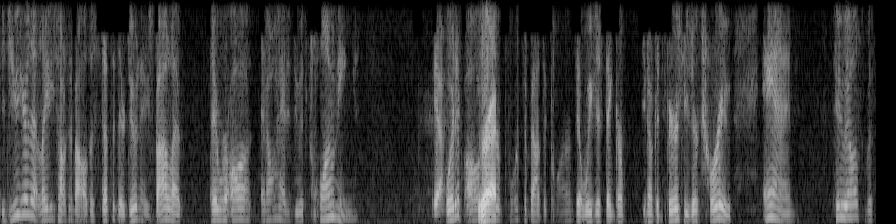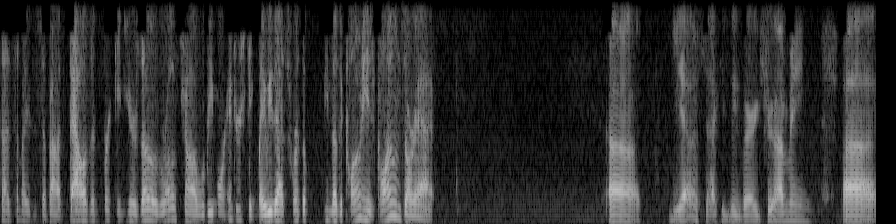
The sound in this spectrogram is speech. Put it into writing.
Did you hear that lady talking about all the stuff that they're doing in these biolabs? They were all. It all had to do with cloning. Yeah. What if all Right. these reports about the clones that we just think are, you know, conspiracies are true? And who else besides somebody that's about a thousand freaking years old, Rothschild, would be more interesting? Maybe that's where the, you know, the clone his clones are at. Uh, yes, that could be very true. I mean, uh,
